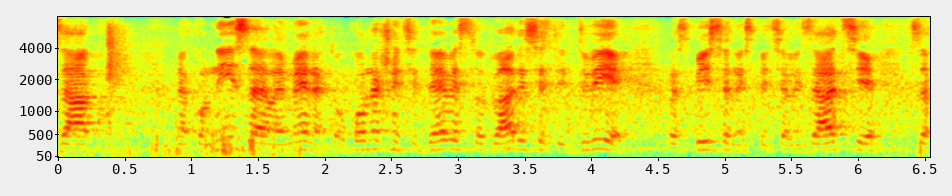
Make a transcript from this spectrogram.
zakona, nakon niza elemenata, u konačnici 922 raspisane specijalizacije za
